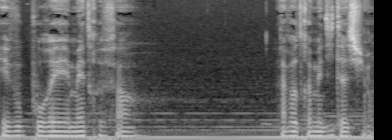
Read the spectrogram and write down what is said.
et vous pourrez mettre fin à votre méditation.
